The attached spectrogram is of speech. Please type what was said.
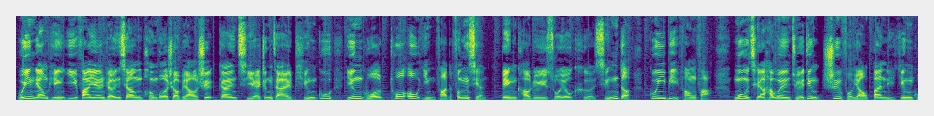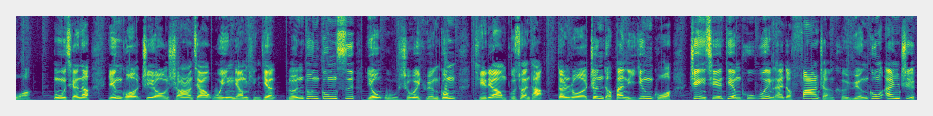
无印良品一发言人向彭博社表示，该企业正在评估英国脱欧引发的风险，并考虑所有可行的规避方法。目前还未决定是否要搬离英国。目前呢，英国只有十二家无印良品店，伦敦公司有五十位员工，体量不算大。但若真的搬离英国，这些店铺未来的发展和员工安置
